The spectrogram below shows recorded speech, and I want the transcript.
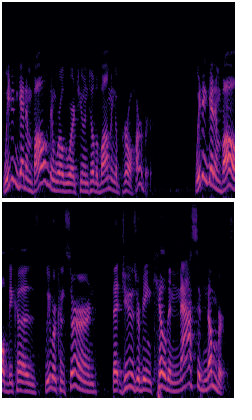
We didn't get involved in World War II until the bombing of Pearl Harbor. We didn't get involved because we were concerned that Jews were being killed in massive numbers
